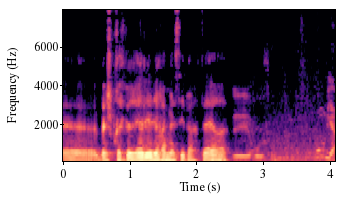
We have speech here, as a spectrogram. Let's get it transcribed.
euh, bah, je préférais aller les ramasser par terre. Des. Combien?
